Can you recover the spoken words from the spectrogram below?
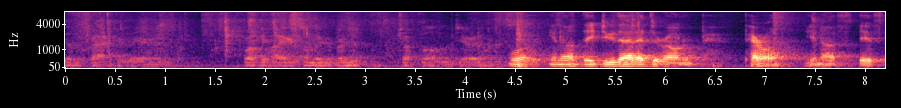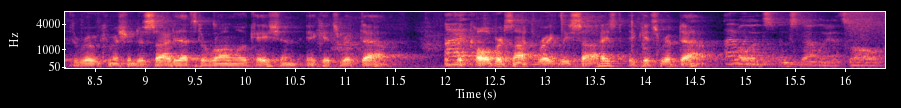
got a tractor there, and probably hire somebody to bring a truckload of material. Well, you know, they do that at their own peril, you know, if, if the road commissioner decided that's the wrong location, it gets ripped out. If the I- culvert's not rightly sized, it gets ripped out. I Well, would, it's incidentally, it's all,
